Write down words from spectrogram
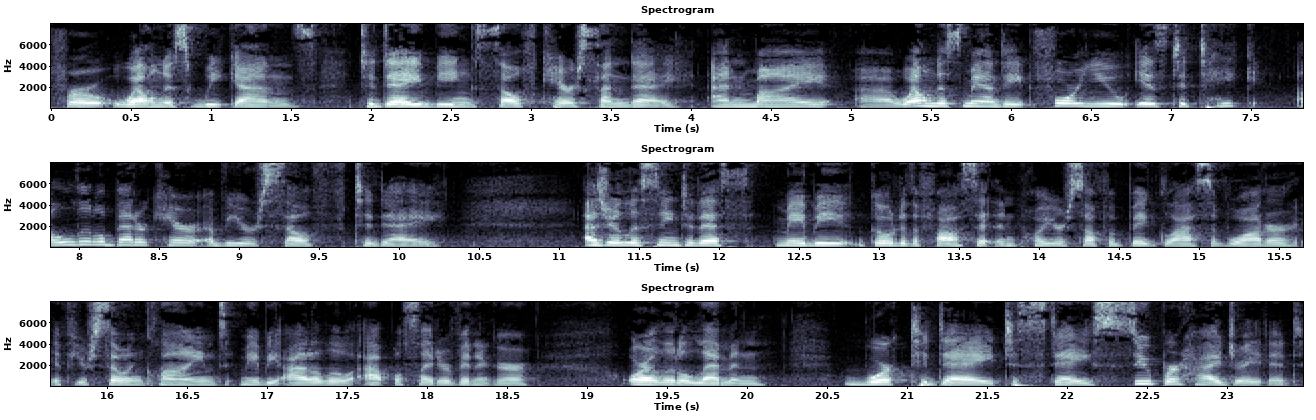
for wellness weekends. Today being Self Care Sunday. And my uh, wellness mandate for you is to take a little better care of yourself today. As you're listening to this, maybe go to the faucet and pour yourself a big glass of water. If you're so inclined, maybe add a little apple cider vinegar or a little lemon work today to stay super hydrated.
